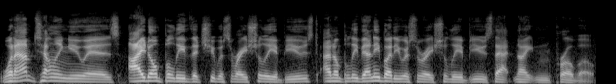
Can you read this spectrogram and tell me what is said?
What I'm telling you is, I don't believe that she was racially abused. I don't believe anybody was racially abused that night in Provo.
